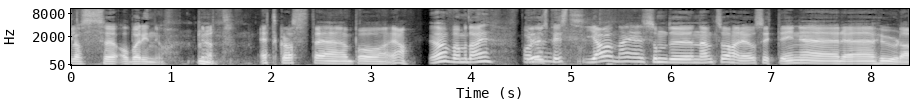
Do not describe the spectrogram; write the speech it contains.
glass Albarinho. Akkurat. Ett glass til på Ja. Ja, hva med deg? Hva har Du- spist? Ja, nei, som du nevnte, så har jeg jo sittet inn i hula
